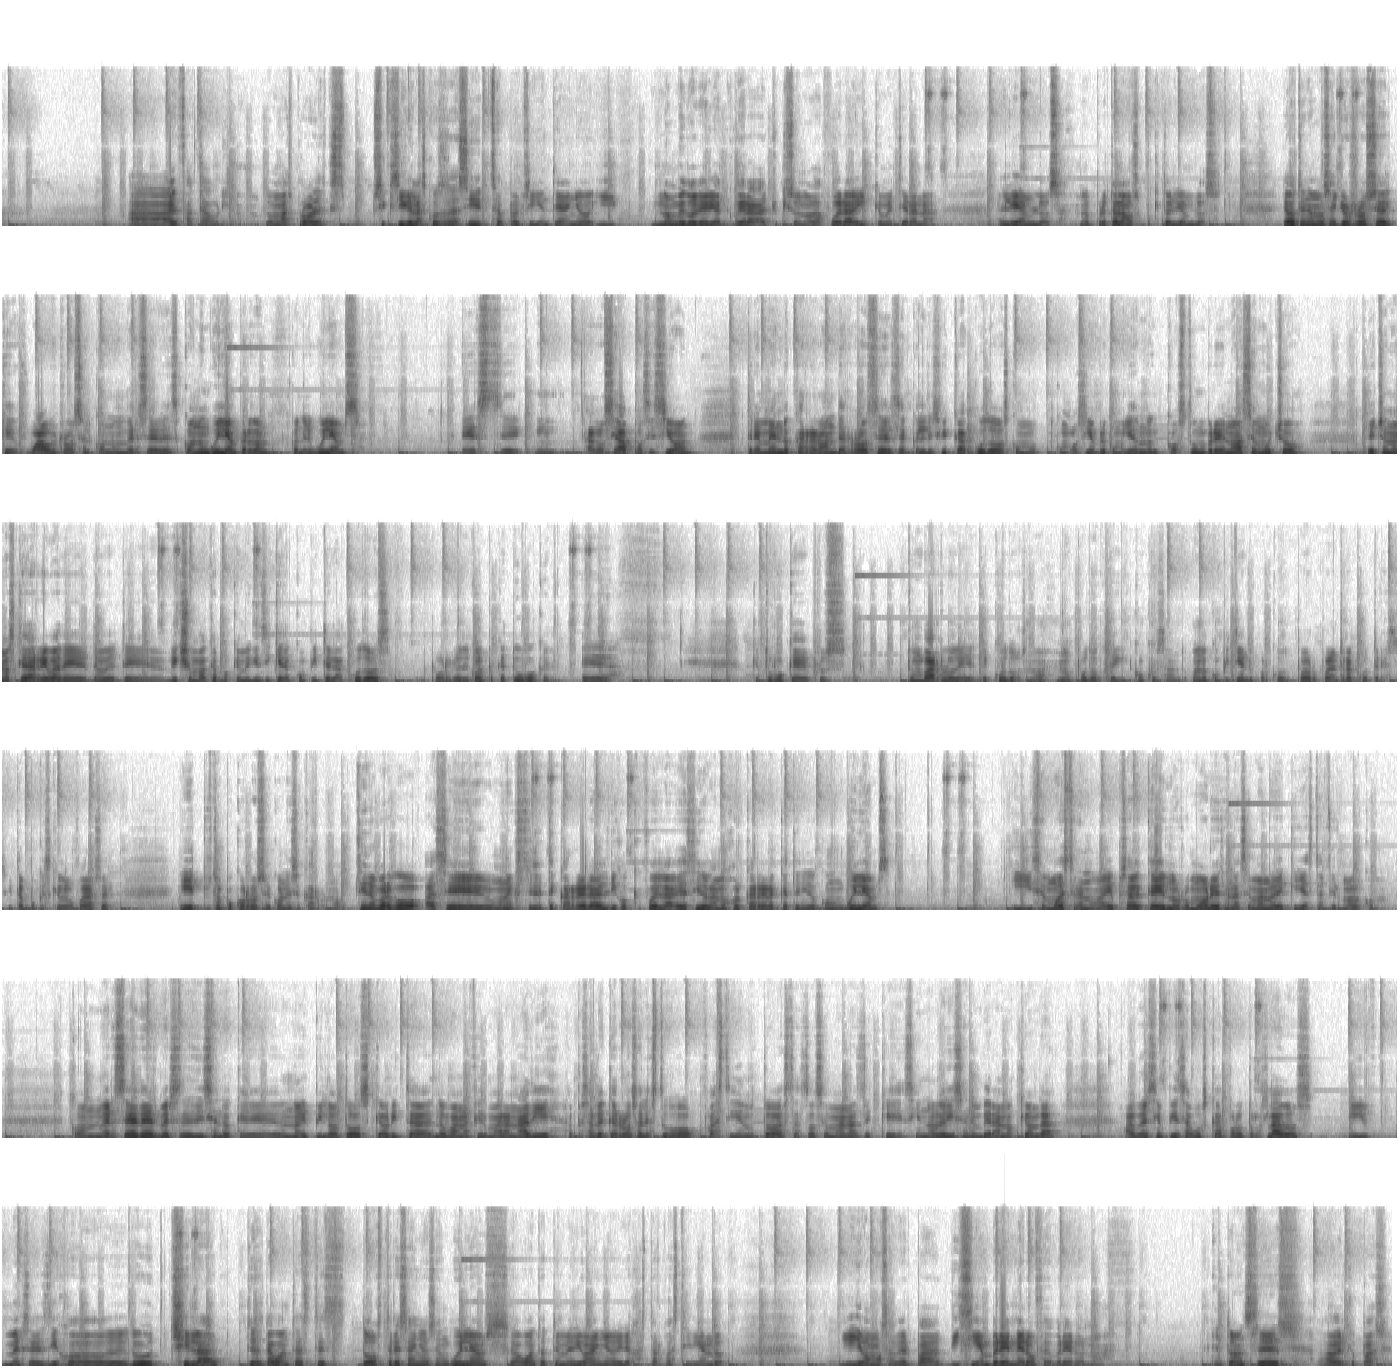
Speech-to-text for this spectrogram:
a, Alpha Tauri, Lo más probable es que si siguen las cosas así, sea para el siguiente año y no me dolería ver a Yuki Sonoda afuera y que metieran a, Liam Lawson, ¿no? Pero ahorita hablamos un poquito de Liam Lawson. Luego tenemos a George Russell, que wow, Russell con un Mercedes, con un William, perdón, con el Williams, este, a doceava posición. Tremendo carrerón de Russell. Se califica Q2 como, como siempre, como ya es una costumbre. No hace mucho. De hecho, no nos queda arriba de, de, Big Schumacher porque ni siquiera compite la Q2 por el golpe que tuvo. Que, eh, que tuvo que pues, tumbarlo de, Q2, ¿no? No pudo seguir concursando, bueno, compitiendo por, por, por entrar a Q3. Y tampoco es que lo fuera a hacer. Y pues tampoco roce con ese carro, ¿no? Sin embargo, hace una excelente carrera. Él dijo que fue la, ha sido la mejor carrera que ha tenido con Williams. Y se muestra, ¿no? Ahí pues que hay unos rumores en la semana de que ya está firmado con, con Mercedes. Mercedes diciendo que no hay pilotos, que ahorita no van a firmar a nadie. A pesar de que Rosa le estuvo fastidiando todas estas dos semanas de que si no le dicen en verano qué onda, a ver si empieza a buscar por otros lados. Y Mercedes dijo, dude, chill ya te aguantaste 2-3 años en Williams, aguántate medio año y deja estar fastidiando. Y vamos a ver para diciembre, enero, febrero, ¿no? Entonces, a ver qué pasa.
